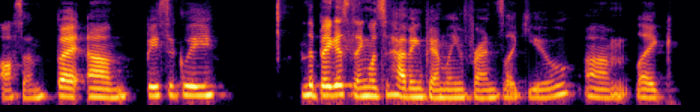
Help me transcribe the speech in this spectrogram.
awesome. But um, basically the biggest thing was having family and friends like you. Um, like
